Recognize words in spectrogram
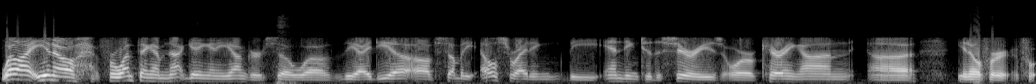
Well, I, you know, for one thing, I'm not getting any younger, so uh, the idea of somebody else writing the ending to the series or carrying on, uh, you know, for, for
